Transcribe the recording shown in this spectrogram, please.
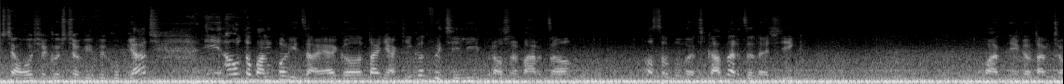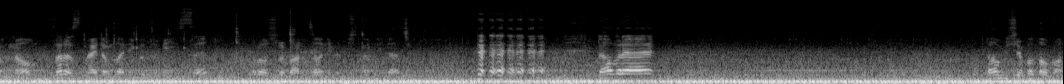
chciało się gościowi wykupiać i autoban policja, jego taniaki go chwycili, proszę bardzo. Osobóweczka, Mercedesik. Ładnie go tam ciągną. Zaraz znajdą dla niego to miejsce. Proszę bardzo, nie wiem czy tam widać. Dobre. To mi się podoba.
